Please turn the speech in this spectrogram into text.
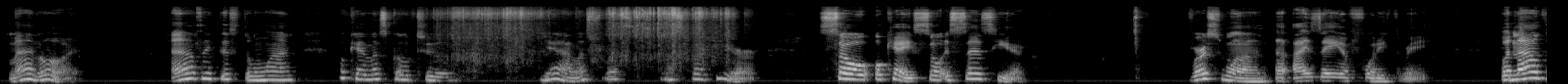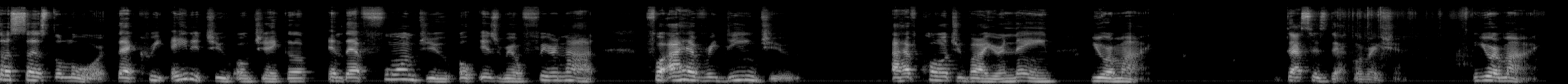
my lord. I don't think this is the one. Okay, let's go to yeah, let's let's let's go here. So, okay, so it says here, verse 1 uh, Isaiah 43. But now, thus says the Lord that created you, O Jacob, and that formed you, O Israel, fear not, for I have redeemed you. I have called you by your name, you are mine. That's his declaration. You are mine.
